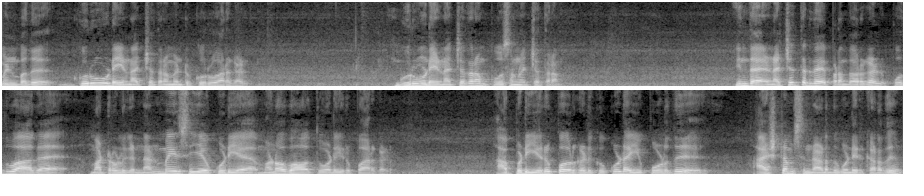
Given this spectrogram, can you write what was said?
என்பது குருவுடைய நட்சத்திரம் என்று கூறுவார்கள். குருவுடைய நட்சத்திரம் பூசம் நட்சத்திரம். இந்த நட்சத்திரத்தை பிறந்தவர்கள் பொதுவாக மற்றவர்களுக்கு நன்மை செய்யக்கூடிய மனோபாவத்தோடு இருப்பார்கள். அப்படி இருப்பவர்களுக்கு கூட இப்பொழுது அஷ்டம் நடந்து கொண்டிருக்கிறது.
